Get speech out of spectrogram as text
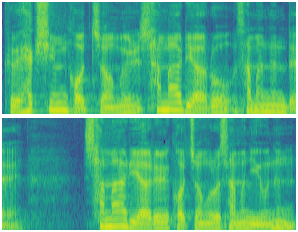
그 핵심 거점을 사마리아로 삼았는데 사마리아를 거점으로 삼은 이유는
